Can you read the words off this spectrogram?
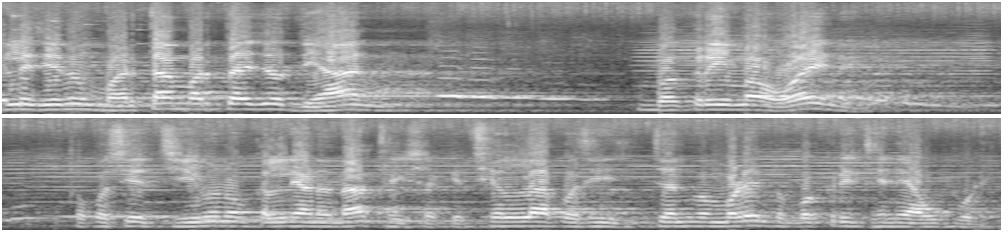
એટલે જેનું મરતા મરતા જો ધ્યાન બકરીમાં હોય ને તો પછી જીવનું કલ્યાણ ના થઈ શકે. છેલ્લા પછી જન્મ મળે તો બકરી થઈને આવવું પડે.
